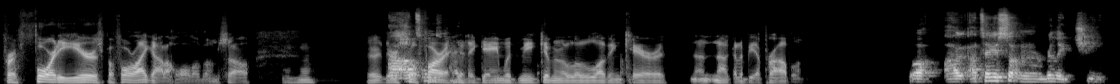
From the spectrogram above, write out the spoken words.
for 40 years before I got a hold of them. So Mhm. they're they're I'll so far ahead of the game with me giving a little loving care. It's not, not going to be a problem. Well, I'll, I'll tell you something really cheap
